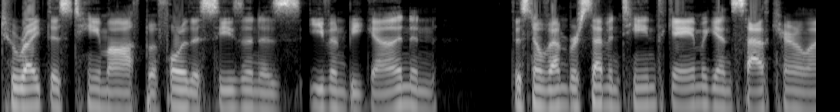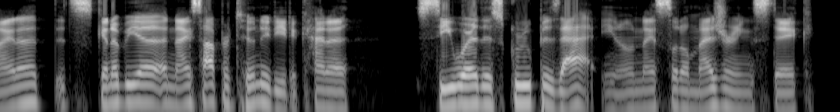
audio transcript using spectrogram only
to write this team off before the season has even begun. And this November 17th game against South Carolina, it's going to be a, a, nice opportunity to kind of see where this group is at. You know, nice little measuring stick.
